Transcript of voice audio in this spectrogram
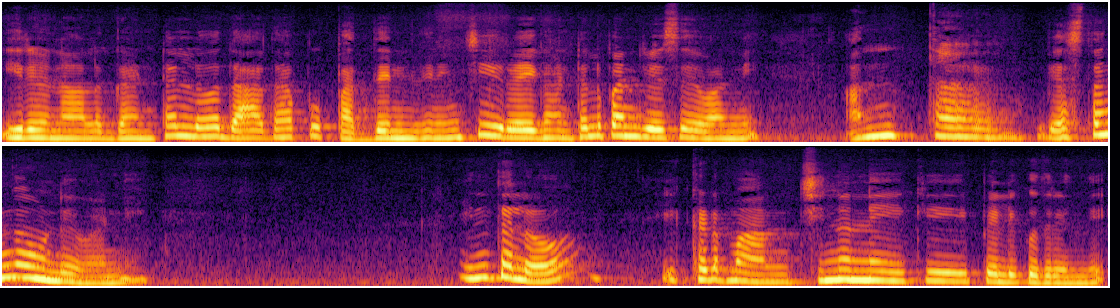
ఇరవై నాలుగు గంటల్లో దాదాపు పద్దెనిమిది నుంచి ఇరవై గంటలు పనిచేసేవాడిని అంత వ్యస్తంగా ఉండేవాడిని. ఇంతలో ఇక్కడ మా చిన్నన్నయ్యకి పెళ్ళి కుదిరింది.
